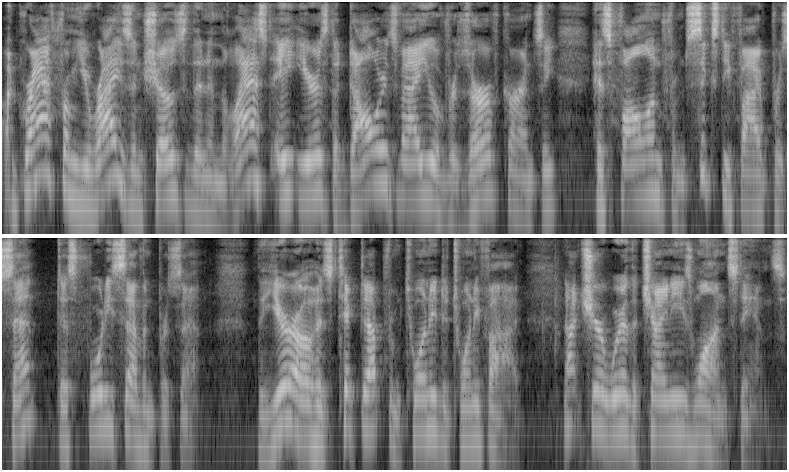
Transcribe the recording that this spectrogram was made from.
A graph from Eurizon shows that in the last eight years, the dollar's value of reserve currency has fallen from 65% to 47%. The euro has ticked up from 20 to 25. Not sure where the Chinese yuan stands.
